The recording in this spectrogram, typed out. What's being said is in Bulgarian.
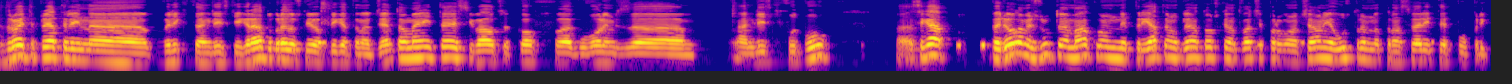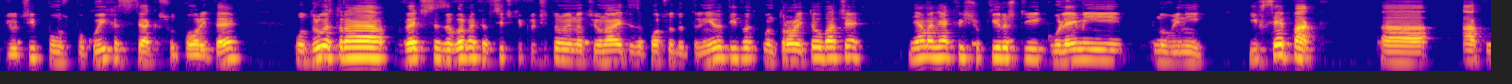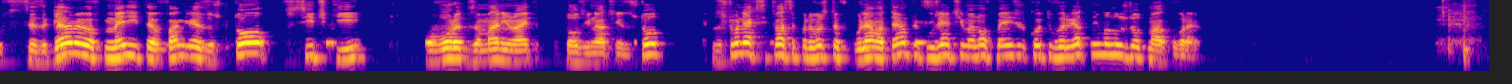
Здравейте, приятели на Великата английска игра. Добре дошли в Лигата на джентълмените. С Ивал Цветков говорим за английски футбол. А, сега, периода между другото е малко неприятен от гледна точка на това, че първоначалният устрем на трансферите поприключи, поуспокоиха се сякаш отборите. От друга страна, вече се завърнаха всички, включително и националите започват да тренират, идват контролите, обаче няма някакви шокиращи големи новини. И все пак, ако се загледаме в медиите в Англия, защо всички говорят за Man United по този начин? Защо, защо някакси това се превръща в голяма тема, при положение, че има нов менеджер, който вероятно има нужда от малко време?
